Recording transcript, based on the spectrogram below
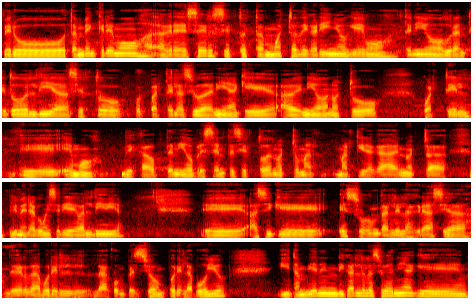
Pero también queremos agradecer, ¿cierto?, estas muestras de cariño que hemos tenido durante todo el día, ¿cierto?, por parte de la ciudadanía que ha venido a nuestro cuartel. hemos dejado obtenido presente, ¿cierto?, a nuestro mártir acá en nuestra primera comisaría de Valdivia. Eh, así que eso, darle las gracias de verdad por la comprensión, por el apoyo y también indicarle a la ciudadanía que,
